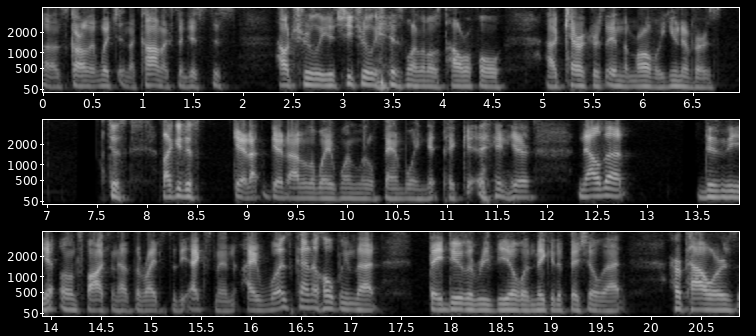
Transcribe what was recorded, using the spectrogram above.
uh, Scarlet Witch in the comics, and just this how truly she truly is one of the most powerful uh, characters in the Marvel universe. Just if I could just get get out of the way one little fanboy nitpick in here. Now that Disney owns Fox and has the rights to the X Men, I was kind of hoping that they do the reveal and make it official that her powers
